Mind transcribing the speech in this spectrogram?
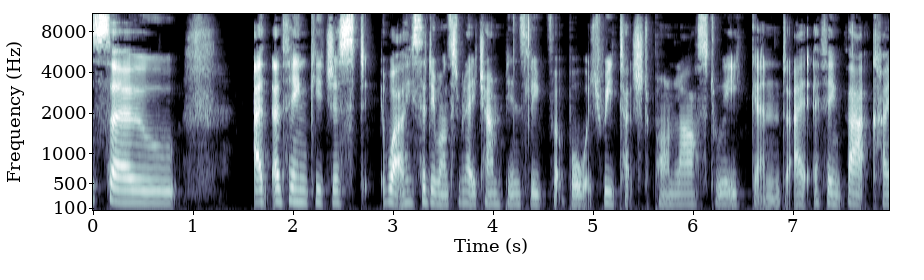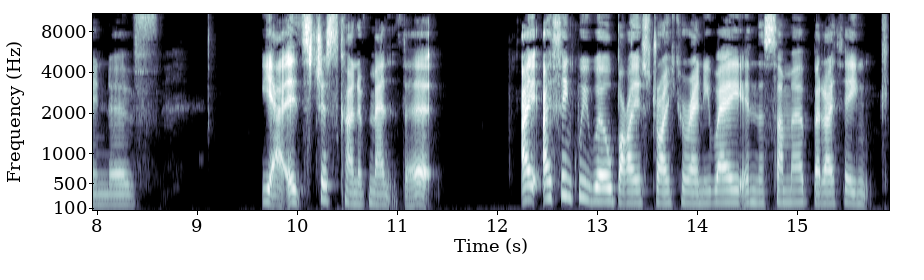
So I, I think he just well, he said he wants to play Champions League football, which we touched upon last week, and I, I think that kind of yeah, it's just kind of meant that I, I think we will buy a striker anyway in the summer, but I think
